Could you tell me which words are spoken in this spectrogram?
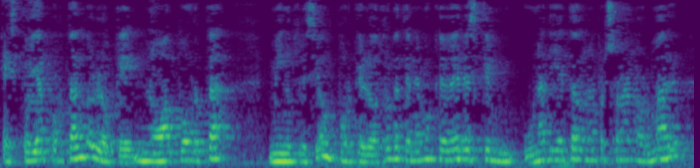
estoy aportando lo que no aporta mi nutrición, porque lo otro que tenemos que ver es que una dieta de una persona normal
